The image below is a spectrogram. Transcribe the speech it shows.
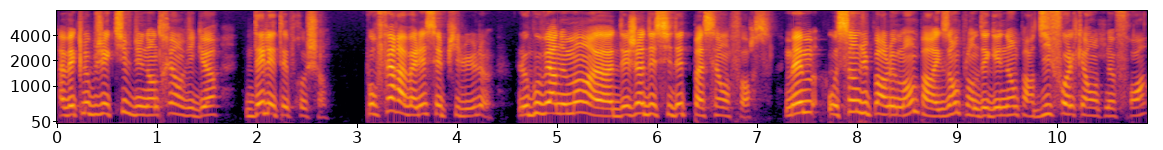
avec l'objectif d'une entrée en vigueur dès l'été prochain. Pour faire avaler ces pilules, le gouvernement a déjà décidé de passer en force. Même au sein du Parlement, par exemple, en dégainant par dix fois le 49-3,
